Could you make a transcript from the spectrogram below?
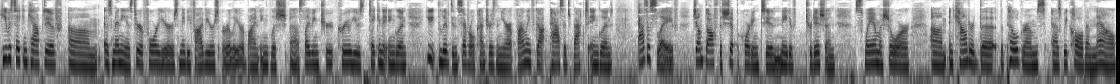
He was taken captive um, as many as three or four years, maybe five years earlier, by an English uh, slaving tr- crew. He was taken to England. He lived in several countries in Europe. Finally, got passage back to England as a slave, jumped off the ship according to native tradition, swam ashore, um, encountered the, the pilgrims, as we call them now,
